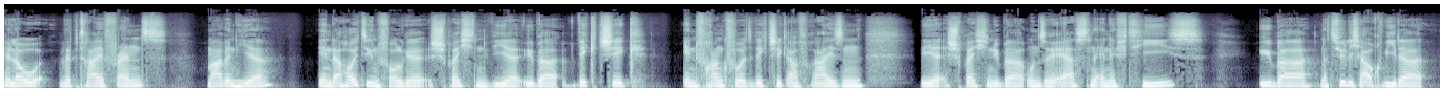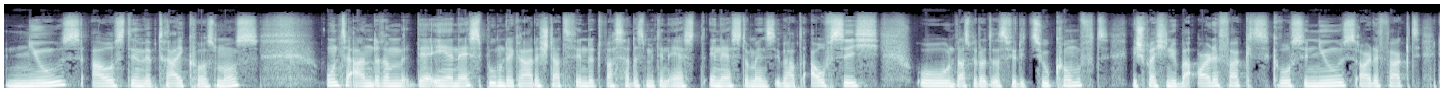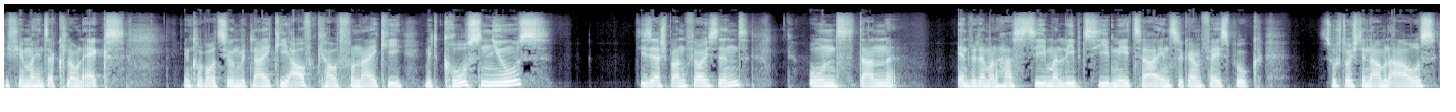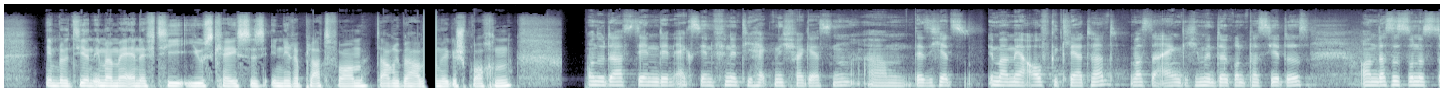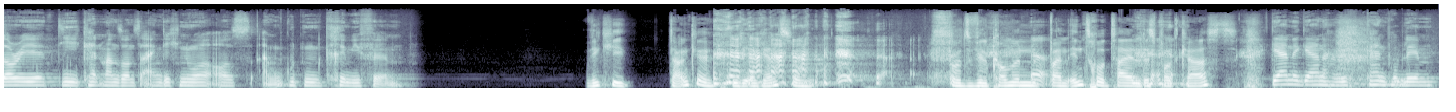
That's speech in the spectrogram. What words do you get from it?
Hello Web3 Friends, Marvin hier. In der heutigen Folge sprechen wir über Wikchick in Frankfurt, Wikchick auf Reisen. Wir sprechen über unsere ersten NFTs, über natürlich auch wieder News aus dem Web3-Kosmos unter anderem der ENS-Boom, der gerade stattfindet. Was hat es mit den ENS-Domains überhaupt auf sich und was bedeutet das für die Zukunft? Wir sprechen über Artifact, große News. Artifact, die Firma hinter Clone X, in Kooperation mit Nike, aufgekauft von Nike, mit großen News, die sehr spannend für euch sind. Und dann entweder man hasst sie, man liebt sie, Meta, Instagram, Facebook, sucht euch den Namen aus implementieren immer mehr NFT-Use-Cases in ihre Plattform. Darüber haben wir gesprochen. Und du darfst den, den Axie Infinity Hack nicht vergessen, ähm, der sich jetzt immer mehr aufgeklärt hat, was da eigentlich im Hintergrund passiert ist. Und das ist so eine Story, die kennt man sonst eigentlich nur aus einem guten Krimi-Film. Vicky, danke für die Ergänzung. Und willkommen ja. beim Intro-Teil des Podcasts. Gerne, gerne, habe ich kein Problem.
